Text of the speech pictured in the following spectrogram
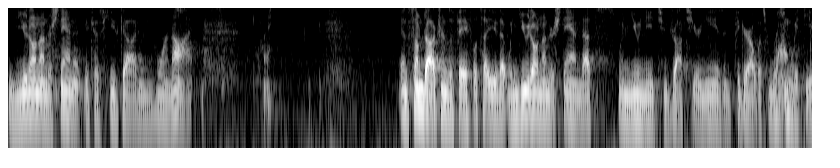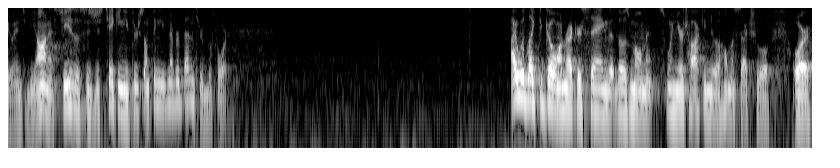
you don't understand it because He's God and we're not. And some doctrines of faith will tell you that when you don't understand, that's when you need to drop to your knees and figure out what's wrong with you. And to be honest, Jesus is just taking you through something you've never been through before. I would like to go on record saying that those moments when you're talking to a homosexual or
